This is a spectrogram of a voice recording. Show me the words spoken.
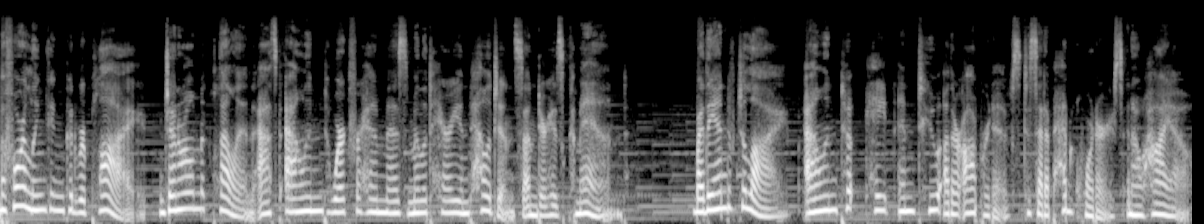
Before Lincoln could reply, General McClellan asked Allan to work for him as military intelligence under his command. By the end of July, Allan took Kate and two other operatives to set up headquarters in Ohio.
